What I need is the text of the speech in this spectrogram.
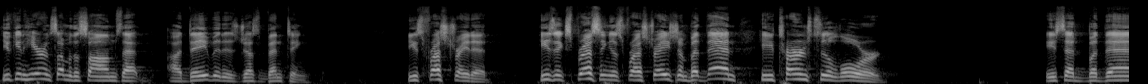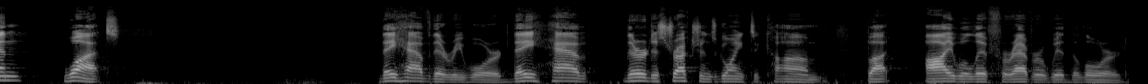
You can hear in some of the Psalms that uh, David is just venting. He's frustrated. He's expressing his frustration, but then he turns to the Lord. He said, But then what? They have their reward. They have their destruction's going to come, but I will live forever with the Lord.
